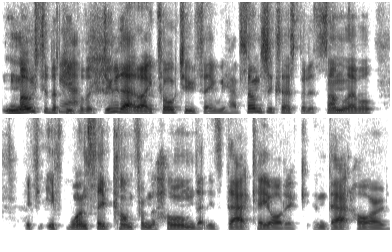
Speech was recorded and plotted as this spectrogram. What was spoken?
most of the yeah. people that do that, that I talk to say we have some success, but at some level, if if once they've come from a home that is that chaotic and that hard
